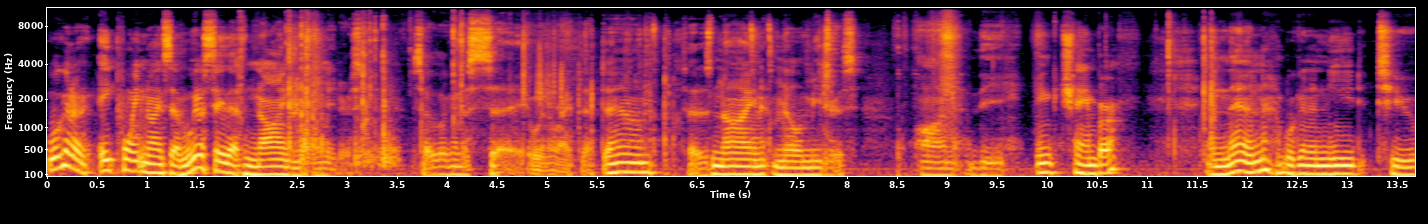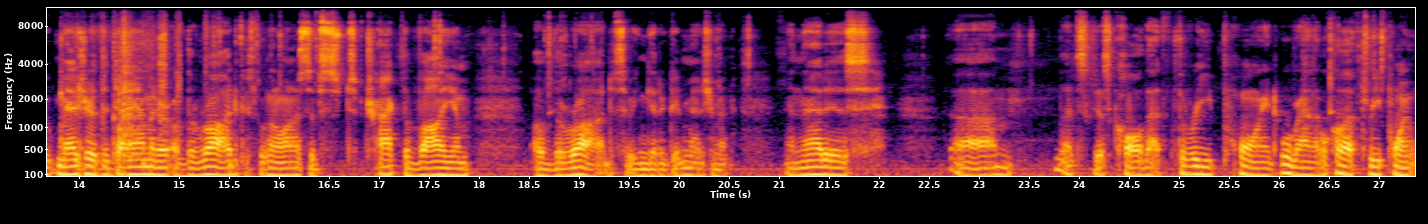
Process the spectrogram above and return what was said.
we're going to 8.97. We're going to say that's 9 millimeters. So we're going to say, we're going to write that down. So that is 9 millimeters on the ink chamber. And then we're going to need to measure the diameter of the rod because we're going to want to subtract the volume of the rod so we can get a good measurement. And that is um, let's just call that 3 point, we'll round that, we'll call that 3.1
